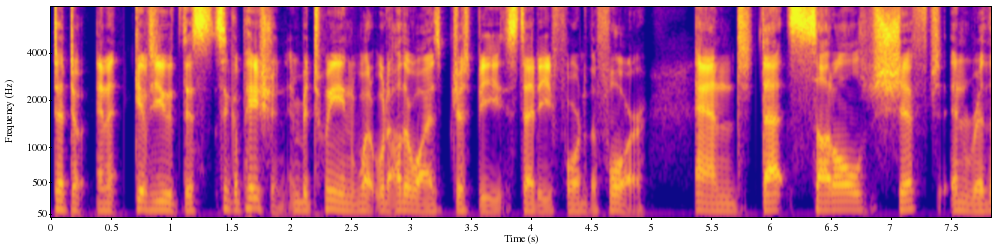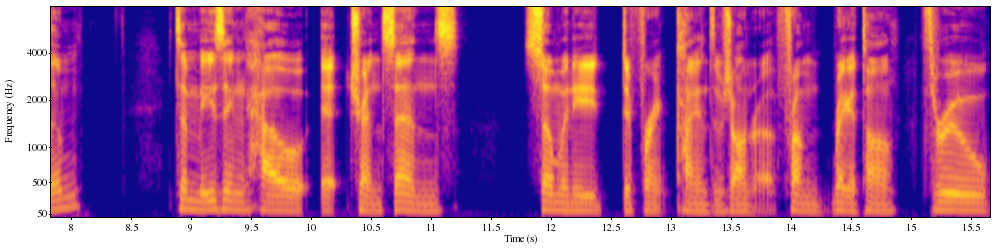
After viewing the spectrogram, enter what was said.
do do and it gives you this syncopation in between what would otherwise just be steady four to the floor, and that subtle shift in rhythm. It's amazing how it transcends so many different kinds of genre from reggaeton through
